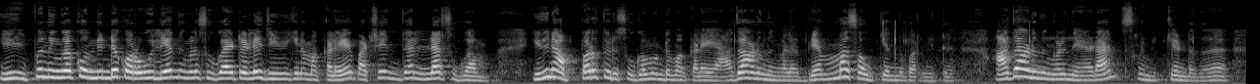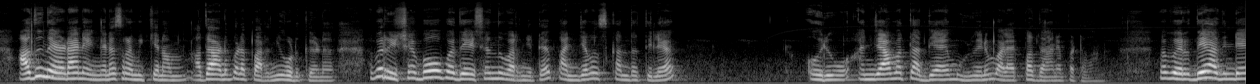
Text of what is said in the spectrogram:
ഈ ഇപ്പം നിങ്ങൾക്ക് ഒന്നിന്റെ കുറവില്ല നിങ്ങൾ സുഖമായിട്ടല്ലേ ജീവിക്കുന്ന മക്കളെ. പക്ഷേ ഇതല്ല സുഖം. ഇതിനപ്പുറത്തൊരു സുഖമുണ്ട് മക്കളെ. അതാണ് നിങ്ങൾ ബ്രഹ്മസൗഖ്യം എന്ന് പറഞ്ഞിട്ട്. അതാണ് നിങ്ങൾ നേടാൻ ശ്രമിക്കേണ്ടത്. അത് നേടാൻ എങ്ങനെ ശ്രമിക്കണം? അതാണ് ഇവിടെ പറഞ്ഞു കൊടുക്കുകയാണ് അപ്പോൾ ഋഷഭോപദേശം എന്ന് പറഞ്ഞിട്ട് പഞ്ചമസ്കന്ധത്തിൽ ഒരു അഞ്ചാമത്തെ അധ്യായം മുഴുവനും വളരെ പ്രധാനപ്പെട്ടതാണ്. അപ്പോൾ വെറുതെ അതിന്റെ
